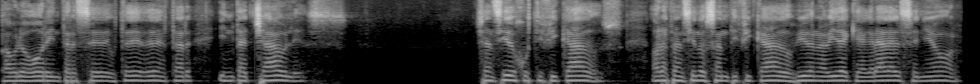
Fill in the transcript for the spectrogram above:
Pablo ora, intercede. Ustedes deben estar intachables. Ya han sido justificados. Ahora están siendo santificados. Viven una vida que agrada al Señor.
